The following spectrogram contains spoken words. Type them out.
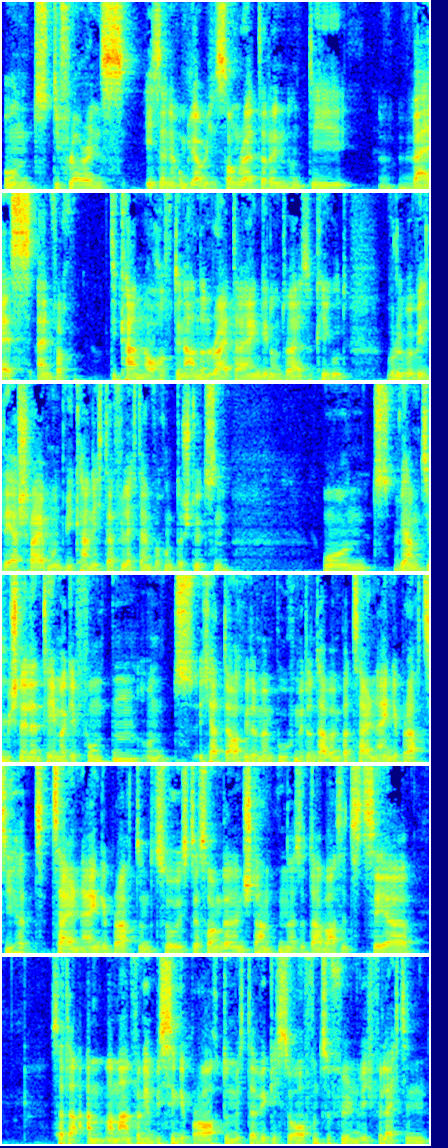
Und die Florence ist eine unglaubliche Songwriterin und die weiß einfach, die kann auch auf den anderen Writer eingehen und weiß, okay, gut, worüber will der schreiben und wie kann ich da vielleicht einfach unterstützen. Und wir haben ziemlich schnell ein Thema gefunden und ich hatte auch wieder mein Buch mit und habe ein paar Zeilen eingebracht. Sie hat Zeilen eingebracht und so ist der Song dann entstanden. Also da war es jetzt sehr, es hat am, am Anfang ein bisschen gebraucht, um mich da wirklich so offen zu fühlen, wie ich vielleicht in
